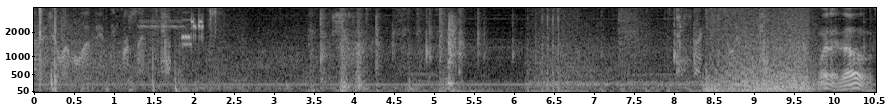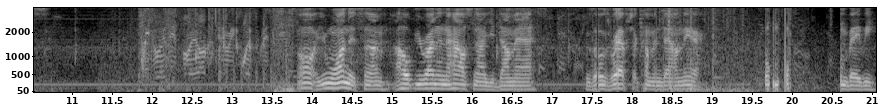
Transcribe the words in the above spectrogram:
Energy level at 50%. Package What are those? UAV priority request received. Oh, you it, son. I hope you run in the house now, you dumbass. Because those reps are coming down there. Boom, boom, baby.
